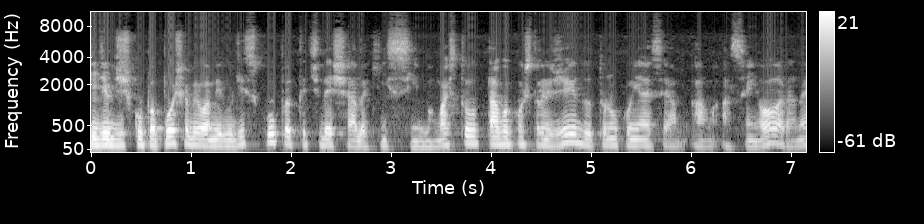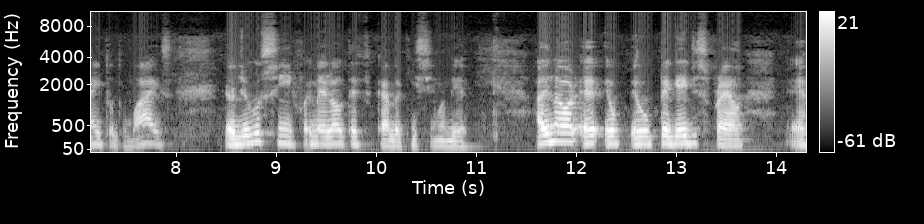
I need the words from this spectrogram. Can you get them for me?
pediu desculpa. Poxa, meu amigo, desculpa ter te deixado aqui em cima, mas tu estava constrangido, tu não conhece a, a, a, senhora, né? E tudo mais. Eu digo sim, foi melhor ter ficado aqui em cima mesmo. Aí na hora eu, eu peguei e disse para ela: é,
